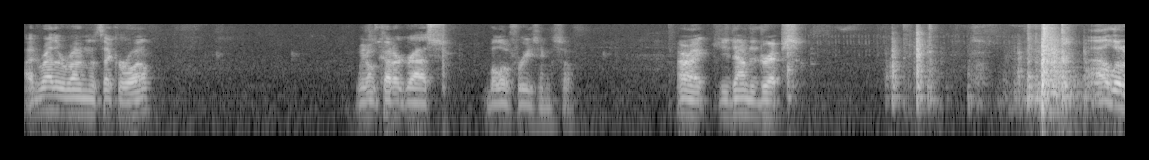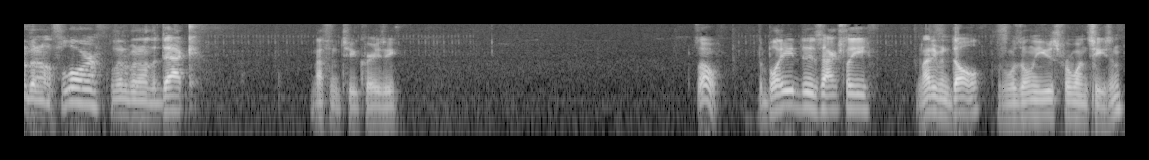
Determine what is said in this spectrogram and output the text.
I'd rather run the thicker oil. We don't cut our grass below freezing, so. All right, she's down to drips. A little bit on the floor, a little bit on the deck. Nothing too crazy. So, the blade is actually not even dull. It was only used for one season.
